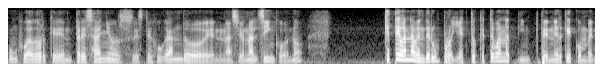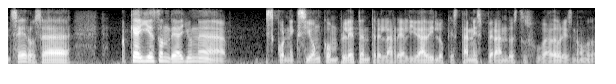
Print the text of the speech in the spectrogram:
un jugador que en tres años esté jugando en Nacional 5, ¿no? ¿Qué te van a vender un proyecto? ¿Qué te van a tener que convencer? O sea, creo que ahí es donde hay una desconexión completa entre la realidad y lo que están esperando estos jugadores, ¿no?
